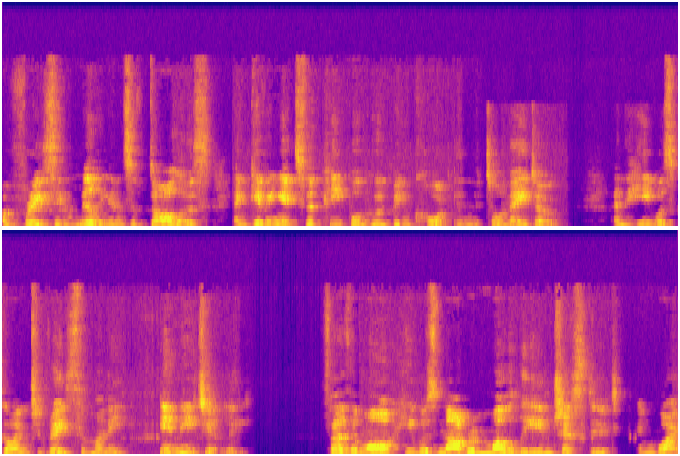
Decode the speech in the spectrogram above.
of raising millions of dollars and giving it to the people who had been caught in the tornado. And he was going to raise the money immediately. Furthermore, he was not remotely interested in why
